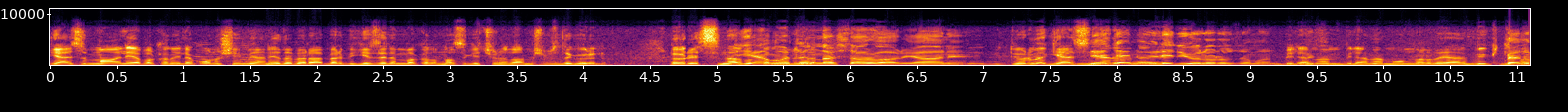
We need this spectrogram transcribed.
Gelsin Maliye Bakanı ile konuşayım yani. Ya da beraber bir gezelim bakalım nasıl geçiniyorlarmış biz de görelim. Öğretsinler Diyen bakalım bize. vatandaşlar var yani. Diyorum ya gelsinler. Neden öyle? öyle diyorlar o zaman? Bilemem bilemem onları da yani büyük Ben ihtimalle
